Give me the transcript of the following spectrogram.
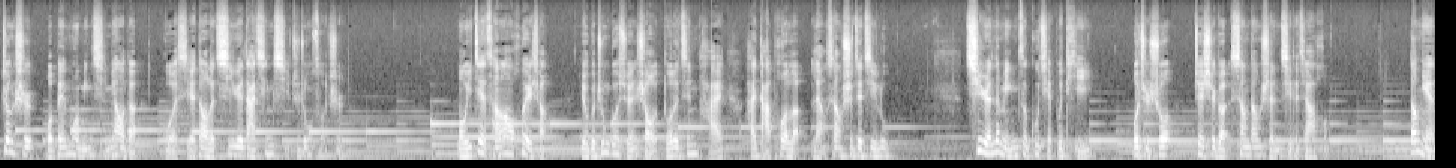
正是我被莫名其妙地裹挟到了七月大清洗之中所致。某一届残奥会上，有个中国选手夺了金牌，还打破了两项世界纪录。七人的名字姑且不提，我只说。这是个相当神奇的家伙。当年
